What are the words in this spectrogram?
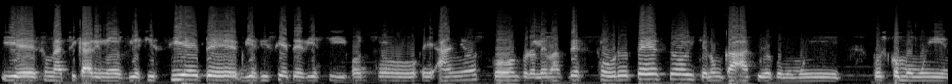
y es una chica de unos 17, 17, 18 eh, años con problemas de sobrepeso y que nunca ha sido como muy, pues como muy,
